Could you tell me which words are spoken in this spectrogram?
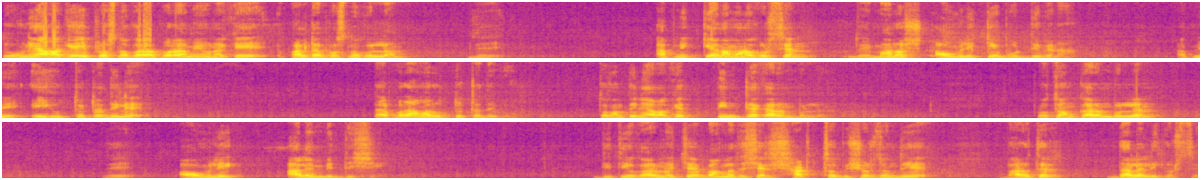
তো উনি আমাকে এই প্রশ্ন করার পর আমি ওনাকে পাল্টা প্রশ্ন করলাম যে, আপনি কেন মনে করছেন যে মানুষ আওয়ামী লীগকে ভোট দেবে না? আপনি এই উত্তরটা দিলে তারপর আমার উত্তরটা দেব। তখন তিনি আমাকে তিনটা কারণ বললেন। প্রথম কারণ বললেন যে আওয়ামী লীগ আলেম বিদ্বেষী। দ্বিতীয় কারণ হচ্ছে বাংলাদেশের স্বার্থ বিসর্জন দিয়ে ভারতের দালালি করছে।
